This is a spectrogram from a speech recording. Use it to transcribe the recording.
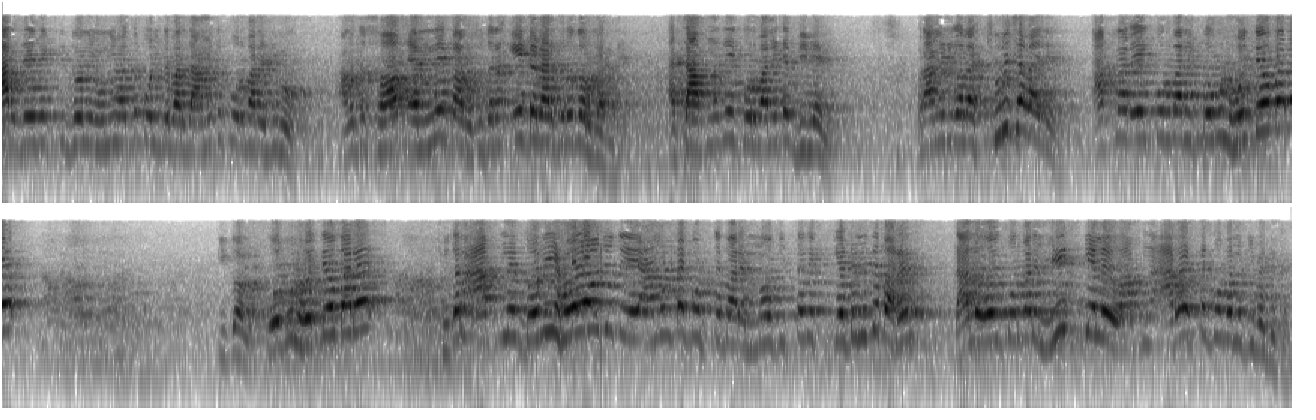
আর যে ব্যক্তি ধনী উনি হয়তো বলতে পারবে আমি তো কোরবানি দিব। আমি তো সব এমনি পাবো, সুতরাং এটার আর কোনো দরকার নেই। আচ্ছা আপনাকে এই কোরবানিটা দিলেন, প্রাণীর গলায় ছুরি চালাইলেন, আপনার এই কোরবানি কবুল হইতেও পারে? কি কম? কবুল হইতেও পারে? সুতরাং আপনি ধনী হয়েও যদি এই আমলটা করতে পারেন, নখ ইত্যাদি কেটে নিতে পারেন, তাহলে ওই কোরবানি মিট গেলেও আপনি আরও একটা কোরবানি কিনে দিতেন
